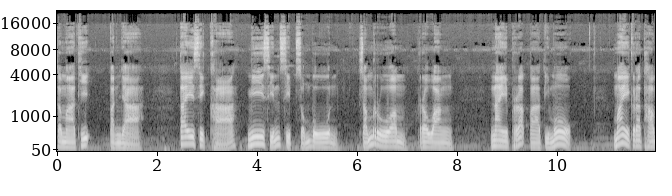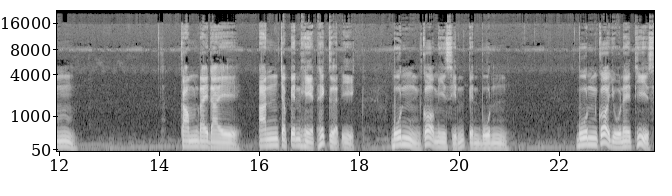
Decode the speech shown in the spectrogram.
สมาธิปัญญา ไตสิกขา มีศีลสิบสมบูรณ์ สำรวม ระวัง ในพระปาติโมก ไม่กระทำกรรมใด ๆ อันจะเป็นเหตุให้เกิดอีก บุญก็มีศีลเป็นบุญ บุญก็อยู่ในที่ส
